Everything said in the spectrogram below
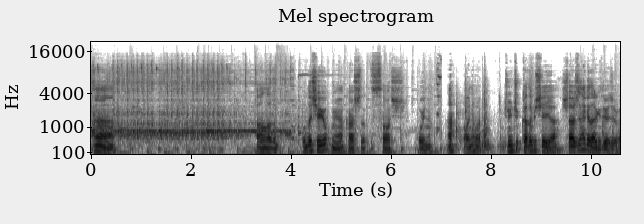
Ha. Anladım. Bunda şey yok mu ya? Karşılıklı savaş oyunu. Hah oyna bak. Küçücük kada bir şey ya. Şarjı ne kadar gidiyor acaba?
